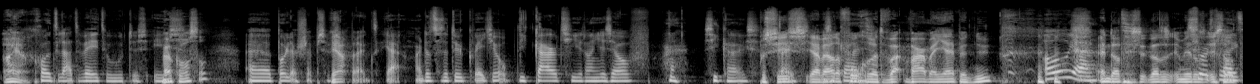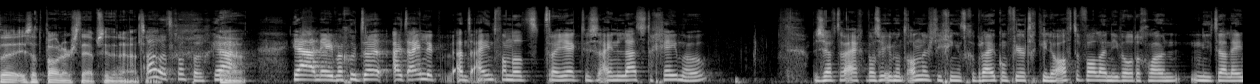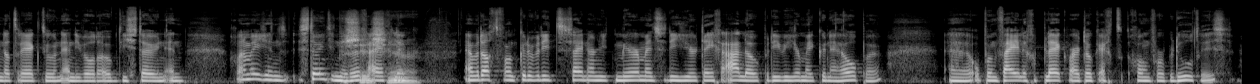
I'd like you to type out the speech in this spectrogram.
oh ja. gewoon te laten weten hoe het dus is. Welke was dat? Uh, Polar ja. gebruikt. Ja, maar dat is natuurlijk, weet je, op die kaart zie je dan jezelf. ziekenhuis. Precies. Thuis, ja, we hadden vroeger het waar, waar ben jij bent nu. Oh ja. en dat is, dat is inmiddels is dat, uh, is dat Polar Steps inderdaad. Oh, wat grappig. Ja. Ja, ja nee, maar goed, uh, uiteindelijk aan het eind van dat traject, dus einde laatste chemo beseften we eigenlijk, was er iemand anders die ging het gebruiken om 40 kilo af te vallen. En die wilde gewoon niet alleen dat traject doen en die wilde ook die steun. En gewoon een beetje een steuntje in de Precies, rug eigenlijk. Ja. En we dachten van, kunnen we niet, zijn er niet meer mensen die hier tegenaan lopen, die we hiermee kunnen helpen? Uh, op een veilige plek waar het ook echt gewoon voor bedoeld is.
